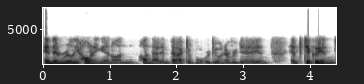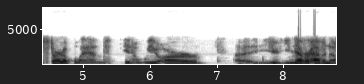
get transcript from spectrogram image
and then really honing in on on that impact of what we're doing every day and and particularly in startup land you know we are uh, you you never have enough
